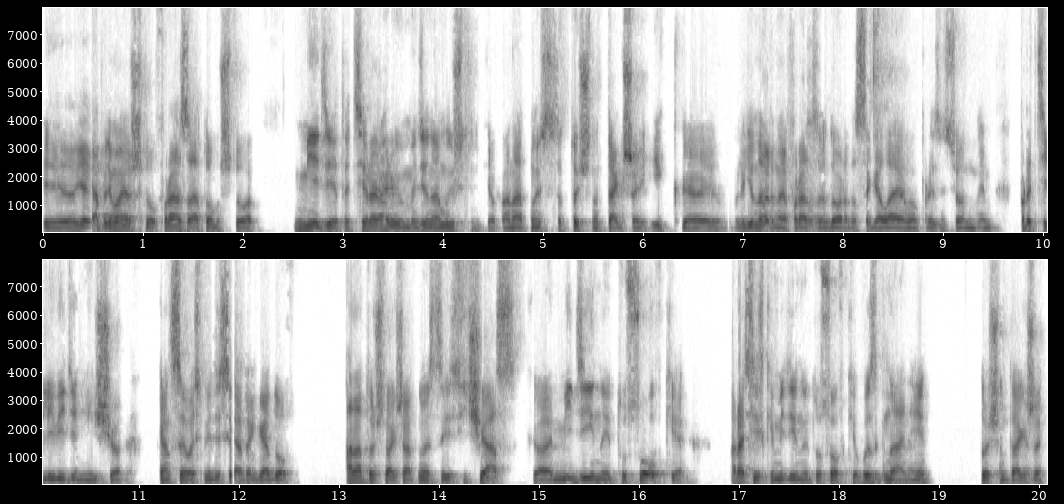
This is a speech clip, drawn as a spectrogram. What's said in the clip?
И я понимаю, что фраза о том, что медиа – это террариум единомышленников, она относится точно так же и к э, легендарной фразе Эдуарда Сагалаева, произнесенной им про телевидение еще в конце 80-х годов. Она точно так же относится и сейчас к медийной тусовке, российской медийной тусовке в изгнании, точно так же.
